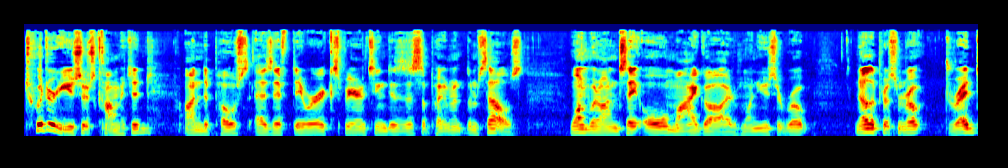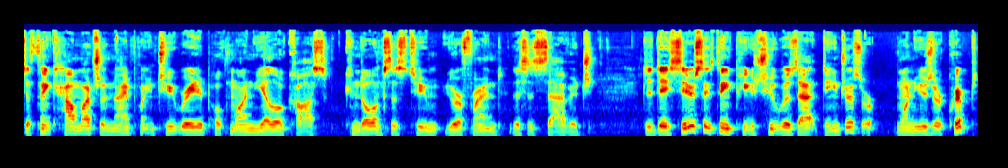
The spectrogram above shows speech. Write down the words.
Twitter users commented on the post as if they were experiencing the disappointment themselves. One went on to say, Oh my god, one user wrote. Another person wrote, Dread to think how much a 9.2 rated Pokemon Yellow costs. Condolences to your friend. This is savage. Did they seriously think Pikachu was that dangerous? Or one user quipped,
